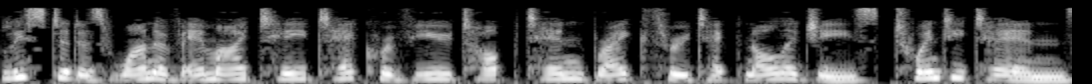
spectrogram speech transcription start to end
listed as one of MIT Tech Review Top 10 Breakthrough Technologies 2010s.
